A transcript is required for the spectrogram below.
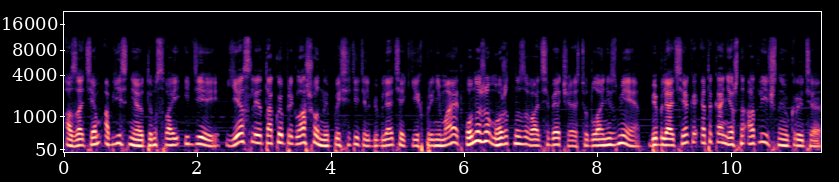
а затем объясняют им свои идеи. Если такой приглашенный посетитель библиотеки их принимает, он уже может называть себя частью длани не змея. Библиотека – это, конечно, отличное укрытие,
